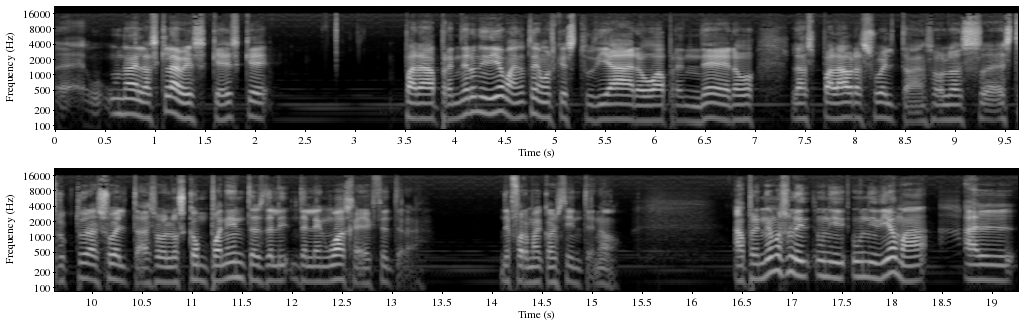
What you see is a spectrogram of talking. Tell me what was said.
eh, una de las claves, que es que para aprender un idioma no tenemos que estudiar o aprender o las palabras sueltas o las eh, estructuras sueltas o los componentes del, lenguaje, etc. De forma consciente, no. Aprendemos un, idioma al,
